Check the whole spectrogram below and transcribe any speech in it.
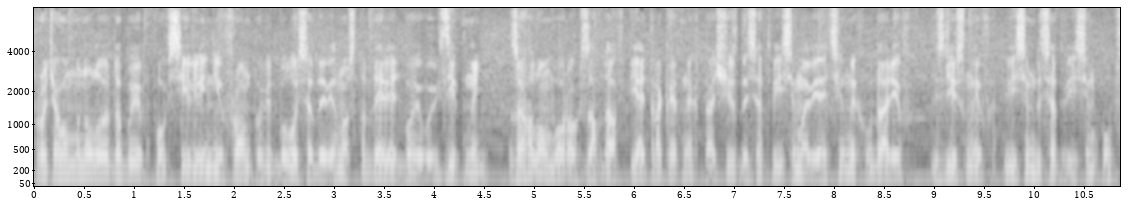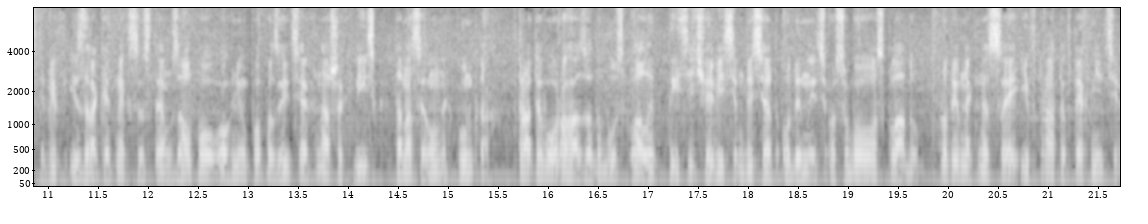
Протягом минулої доби по всій лінії фронту відбулося 99 бойових зіткнень. Загалом ворог завдав 5 ракетних та 68 авіаційних ударів, здійснив 88 обстрілів із ракетних систем залпового вогню по позиціях наших військ та населених пунктах. Втрати ворога за добу склали 1080 одиниць особового складу. Противник несе і втрати в техніці.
